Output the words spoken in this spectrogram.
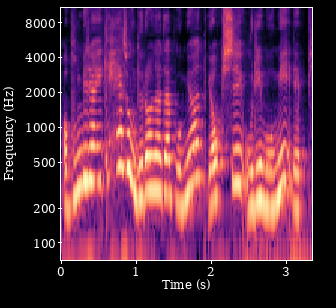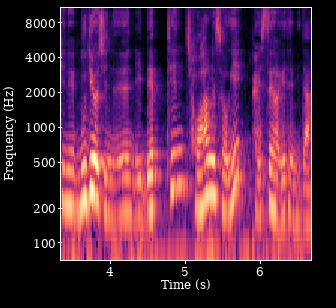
어, 분비량이 계속 늘어나다 보면 역시 우리 몸이 렙틴에 무뎌지는 이 렙틴 저항성이 발생하게 됩니다.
